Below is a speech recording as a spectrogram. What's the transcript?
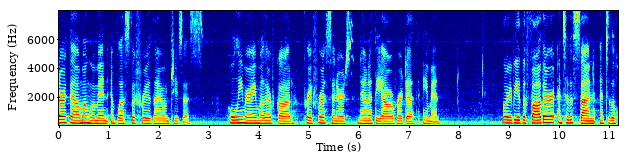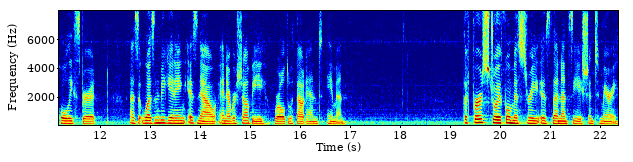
art thou among women, and blessed the fruit of thy womb, Jesus. Holy Mary, Mother of God, pray for us sinners, now and at the hour of our death. Amen. Glory be to the Father, and to the Son, and to the Holy Spirit, as it was in the beginning, is now, and ever shall be, world without end. Amen. The first joyful mystery is the Annunciation to Mary.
